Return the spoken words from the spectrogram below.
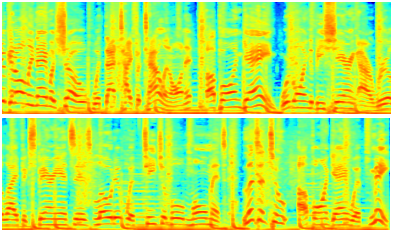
You can only name a show with that type of talent on it. Up on Game. We're going to be sharing our real life experiences loaded with teachable moments. Listen to Up on Game with me,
